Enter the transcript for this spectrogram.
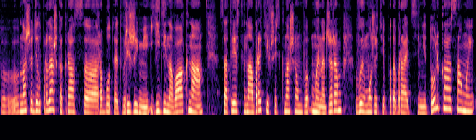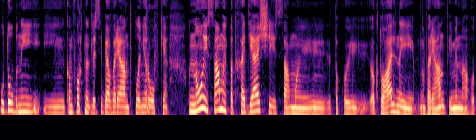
наш отдел продаж как раз работает в режиме единого окна. Соответственно, обратившись к нашим менеджерам вы можете подобрать не только самый удобный и комфортный для себя вариант планировки, но и самый подходящий, самый такой актуальный вариант именно вот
